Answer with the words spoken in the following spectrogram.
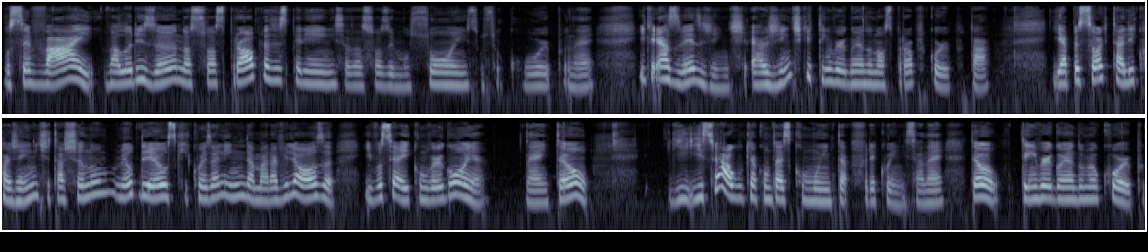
você vai valorizando as suas próprias experiências, as suas emoções, o seu corpo, né? E às vezes, gente, é a gente que tem vergonha do nosso próprio corpo, tá? E a pessoa que tá ali com a gente tá achando, meu Deus, que coisa linda, maravilhosa, e você aí com vergonha, né? Então, e isso é algo que acontece com muita frequência, né? Então, tem vergonha do meu corpo.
